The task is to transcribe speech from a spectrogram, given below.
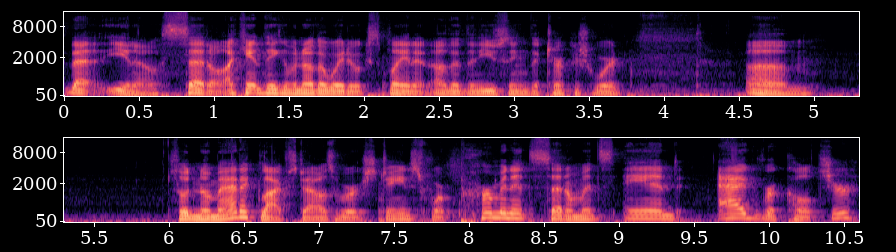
that you know settle. I can't think of another way to explain it other than using the Turkish word. Um, so nomadic lifestyles were exchanged for permanent settlements and agriculture.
